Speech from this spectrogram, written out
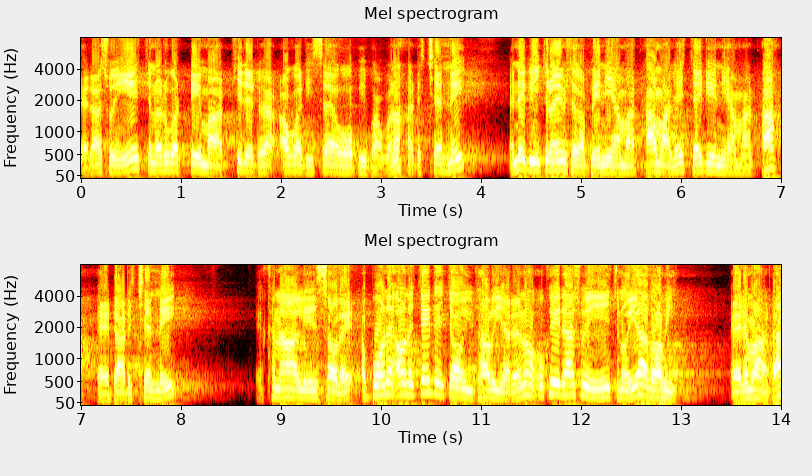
အဲဒါဆိုရင်ကျွန်တော်တို့ကတင်မှာဖြစ်တဲ့အတွက်အောက်ကဒီ set wall paper ပေါ့နော်အဲတစ်ချက်နှိမ့်အဲနှိမ့်ပြီးကျွန်တော်ရဲ့မရှိကဘယ်နေရာမှာထားမှာလဲကြိုက်တဲ့နေရာမှာထားအဲဒါတစ်ချက်နှိမ့် အဲခဏလေးစောက်လိုက်အပေါ်နဲ့အောက်နဲ့ကြိုက်တဲ့အကြောင်းယူထားလို့ရတယ်နော်โอเคဒါဆိုရင်ကျွန်တော်ရသွားပြီအဲဒီမှာဒါ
